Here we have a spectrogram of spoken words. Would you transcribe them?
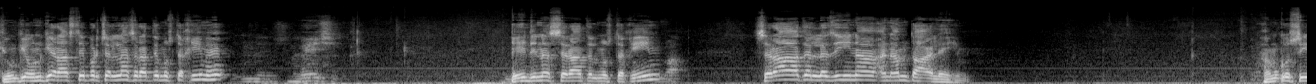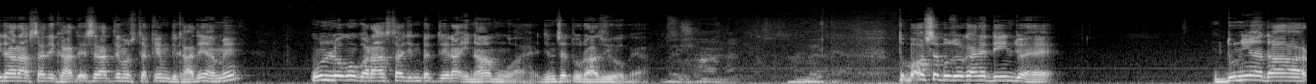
کیونکہ ان کے راستے پر چلنا سرات مستقیم ہے۔ اے دن سرات المستقیم۔ سرات الزینہ انمتا علیہم۔ ہم کو سیدھا راستہ دکھا دے سرات مستقیم دکھا دے ہمیں۔ ان لوگوں کا راستہ جن پہ تیرا انعام ہوا ہے، جن سے تو راضی ہو گیا۔ تو بہت سے بزرگان دین جو ہے، دنیا دار،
